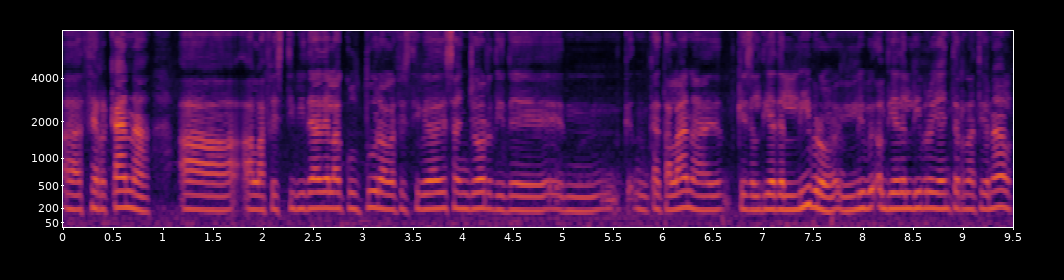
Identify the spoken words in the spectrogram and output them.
uh, cercana a, a, la festividad de la cultura, a la festividad de San Jordi de, en, en catalana, que es el Día del Libro, el, el, Día del Libro ya internacional,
